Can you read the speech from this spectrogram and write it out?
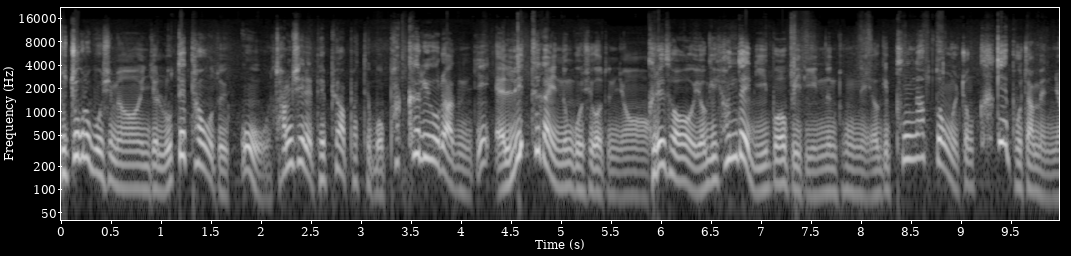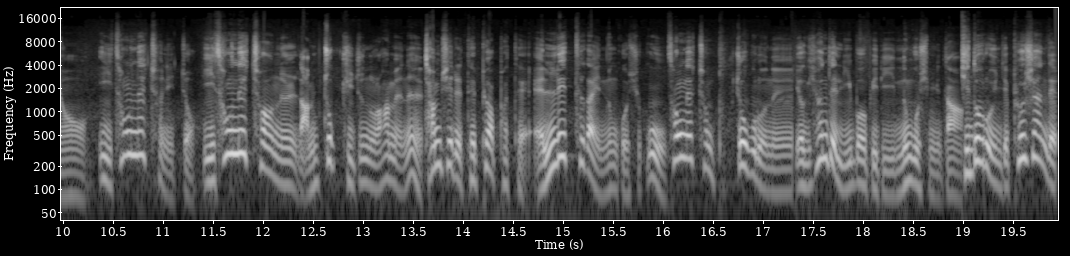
저쪽으로 보시면 이제 롯데타워도 있고 잠실의 대표 아파트 뭐 파크리오라든지 엘리트가 있는 곳이거든요. 그래서 여기 현대 리버빌이 있는 동네 여기 풍납동을 좀 크게 보자면요. 이 성내천 있죠. 이 성내천을 남쪽 기준으로 하면은 잠실의 대표 아파트 엘리트가 있는 곳이고 성내천 북쪽으로는 여기 현대 리버빌이 있는 곳입니다. 지도로 이제 표시한 대로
